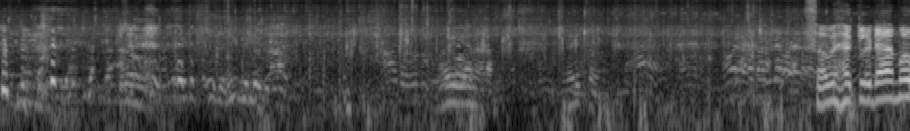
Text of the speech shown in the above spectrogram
ಸಾವೆ ಹಕ್ಲು ಡ್ಯಾಮು.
